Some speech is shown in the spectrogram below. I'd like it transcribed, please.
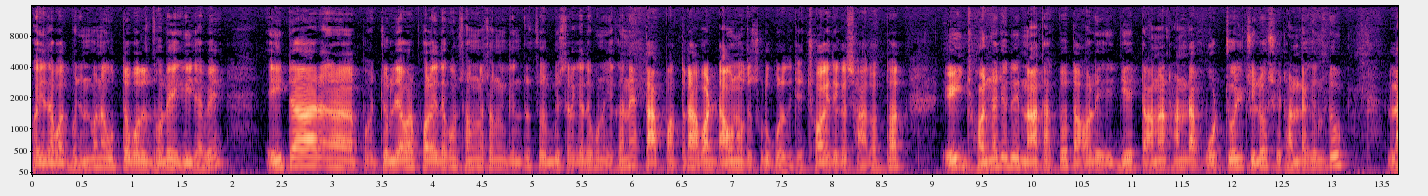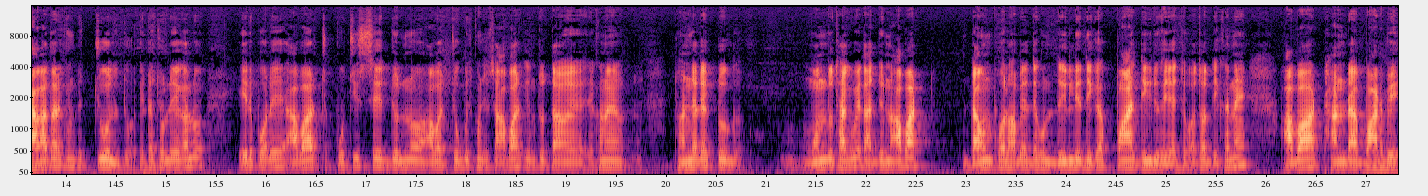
ফৈজাবাদ পর্যন্ত মানে উত্তরপ্রদেশ ধরে এগিয়ে যাবে। এইটার চলে যাওয়ার ফলে দেখুন, সঙ্গে সঙ্গে কিন্তু চব্বিশ তারিখে দেখুন, এখানে তাপমাত্রা আবার ডাউন হতে শুরু করে দিচ্ছে ছয় থেকে সাত। অর্থাৎ এই ঝঞ্ঝা যদি না থাকতো, তাহলে যে টানা ঠান্ডা পড়, চলছিল সেই ঠান্ডা কিন্তু লাগাতার কিন্তু চলতো। এটা চলে গেল। এরপরে আবার পঁচিশের জন্য, আবার চব্বিশ পঁচিশ আবার কিন্তু তা, এখানে ঝঞ্ঝাটা একটু মন্দ থাকবে, তার জন্য আবার ডাউনফল হবে। দেখুন, দিল্লির দিকে পাঁচ ডিগ্রি হয়ে যাচ্ছে। অর্থাৎ এখানে আবার ঠান্ডা বাড়বে।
